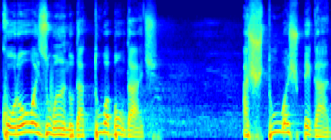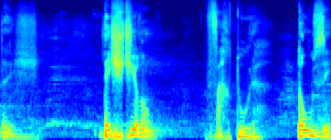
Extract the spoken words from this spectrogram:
Coroas o ano da tua bondade as tuas pegadas destilam fartura. 12.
